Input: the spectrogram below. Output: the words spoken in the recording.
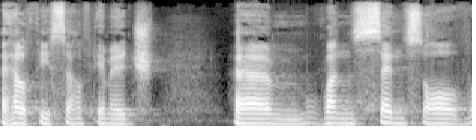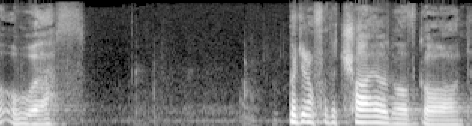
a healthy self image, um, one's sense of worth. But you know, for the child of God,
